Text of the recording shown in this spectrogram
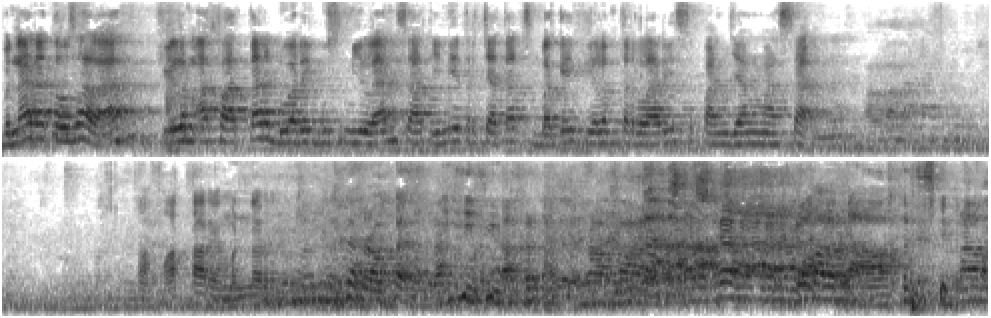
Benar atau salah, film Avatar 2009 saat ini tercatat sebagai film terlaris sepanjang masa. Avatar yang bener. Sekarang.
